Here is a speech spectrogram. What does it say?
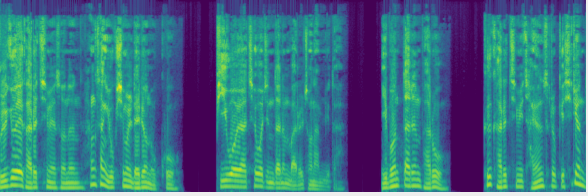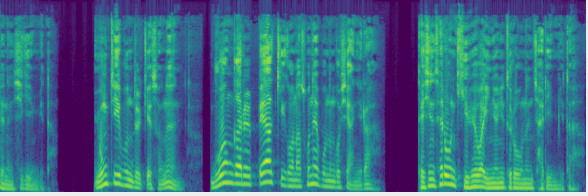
불교의 가르침에서는 항상 욕심을 내려놓고 비워야 채워진다는 말을 전합니다. 이번 달은 바로 그 가르침이 자연스럽게 실현되는 시기입니다. 용띠 분들께서는 무언가를 빼앗기거나 손해보는 것이 아니라 대신 새로운 기회와 인연이 들어오는 자리입니다.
